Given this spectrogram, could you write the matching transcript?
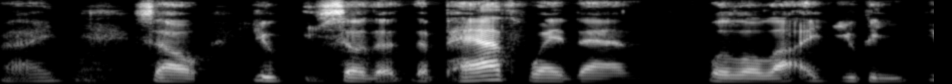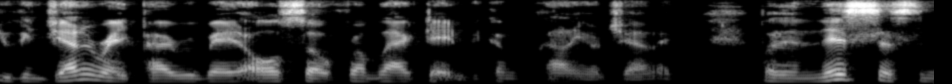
right? So you so the, the pathway then will allow you can you can generate pyruvate also from lactate and become gluconeogenic. But in this system,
